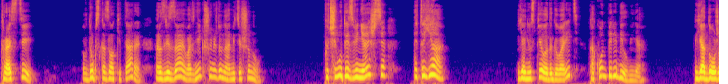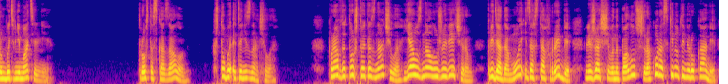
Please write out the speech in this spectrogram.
«Прости», – вдруг сказал Китара, разрезая возникшую между нами тишину. «Почему ты извиняешься? Это я!» Я не успела договорить, как он перебил меня. Я должен быть внимательнее. Просто сказал он, что бы это ни значило. Правда, то, что это значило, я узнала уже вечером, придя домой и застав Рэбби, лежащего на полу с широко раскинутыми руками,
